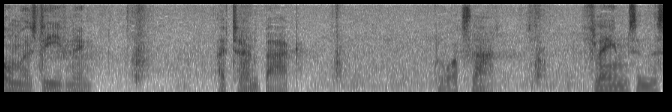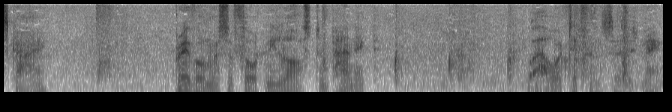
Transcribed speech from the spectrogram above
Almost evening. I've turned back. But what's that? Flames in the sky? Prevost must have thought me lost and panicked. Well, what difference does it make?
